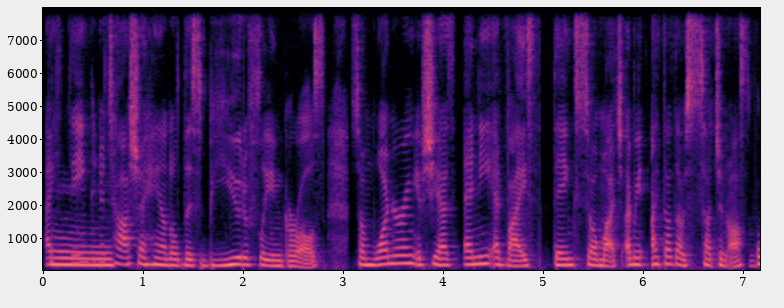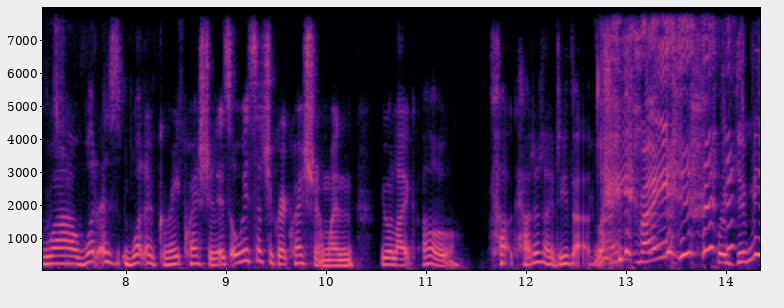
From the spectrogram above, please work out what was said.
I think Mm. Natasha handled this beautifully in Girls. So I'm wondering if she has any advice. Thanks so much. I mean, I thought that was such an awesome question. Wow, what is what a great question. It's always such a great question when you're like, oh, fuck, how did I do that? Like, Right? right? wait, give me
